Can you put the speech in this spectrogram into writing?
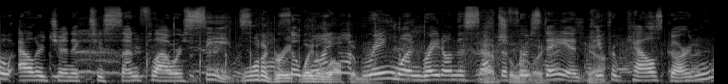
Hypoallergenic to sunflower seeds. What a great so way to welcome So why not bring one right on the set Absolutely. the first day and yeah. came from Cal's garden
